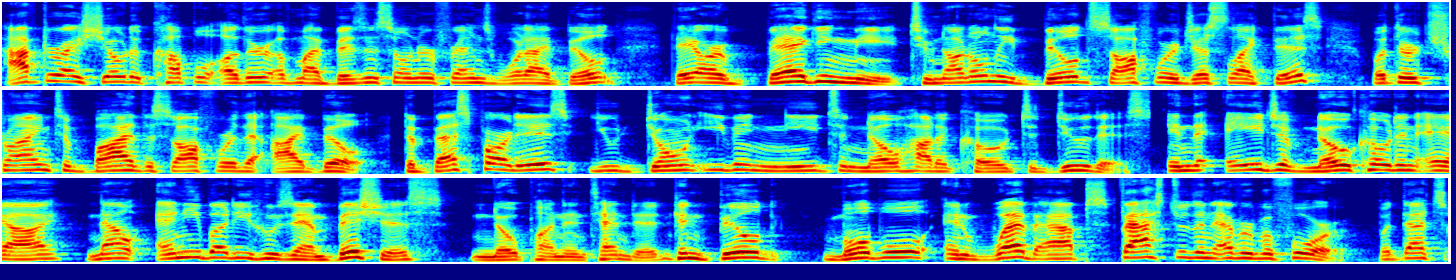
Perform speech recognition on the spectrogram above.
After I showed a couple other of my business owner friends what I built, they are begging me to not only build software just like this, but they're trying to buy the software that I built. The best part is you don't even need to know how to code to do this. In the age of no code and AI, now anybody who's ambitious, no pun intended, can build mobile and web apps faster than ever before. But that's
